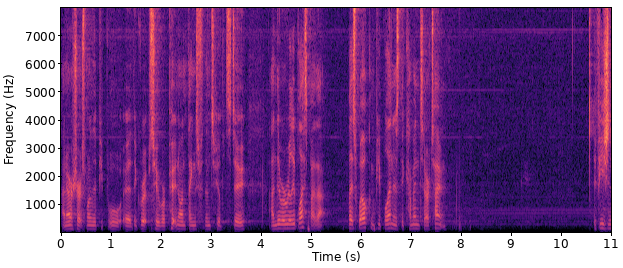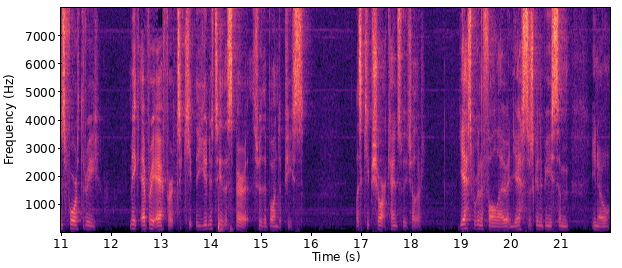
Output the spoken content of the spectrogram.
and our church, one of the people, uh, the groups who were putting on things for them to be able to do, and they were really blessed by that. Let's welcome people in as they come into our town. Ephesians 4 3. Make every effort to keep the unity of the Spirit through the bond of peace. Let's keep short accounts with each other. Yes, we're going to fall out, and yes, there's going to be some, you know,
